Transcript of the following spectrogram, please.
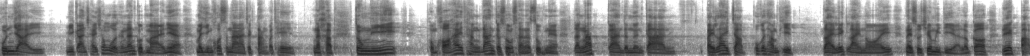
ทุนใหญ่มีการใช้ช่องโหว่ทางด้านกฎหมายเนี่ยมายิงโฆษณาจากต่างประเทศ นะครับ ตรงนี้ผมขอให้ทางด้านกระทรวงสาธารณสุขเนี่ยระงับการดำเนินการไปไล่จับผู้กระทำผิดรายเล็กรายน้อยในโซเชียลมีเดียแล้วก็เรียกปรับ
